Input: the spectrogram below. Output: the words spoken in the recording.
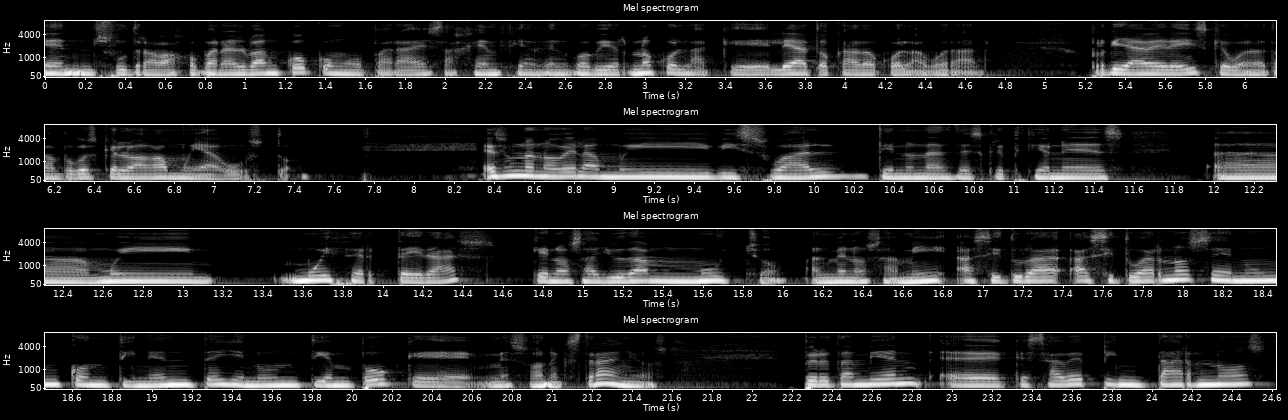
en su trabajo para el banco como para esa agencia del gobierno con la que le ha tocado colaborar. Porque ya veréis que, bueno, tampoco es que lo haga muy a gusto. Es una novela muy visual, tiene unas descripciones ah, muy, muy certeras que nos ayudan mucho, al menos a mí, a, a situarnos en un continente y en un tiempo que me son extraños, pero también eh, que sabe pintarnos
